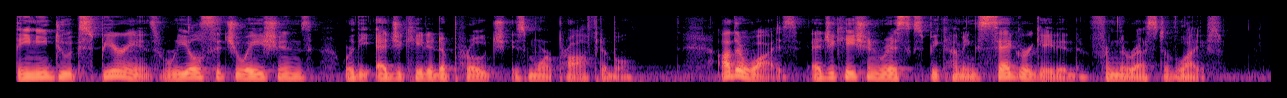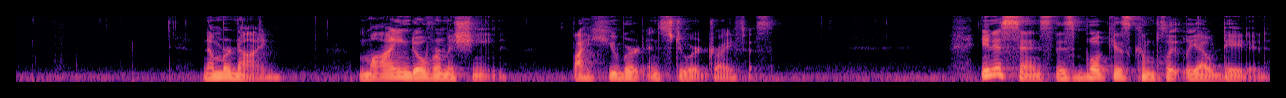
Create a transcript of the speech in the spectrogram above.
They need to experience real situations where the educated approach is more profitable. Otherwise, education risks becoming segregated from the rest of life. Number nine, Mind Over Machine by Hubert and Stuart Dreyfus. In a sense, this book is completely outdated.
